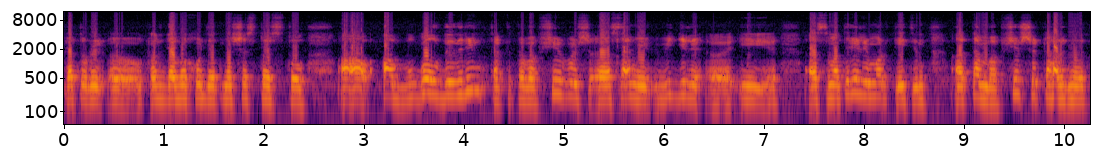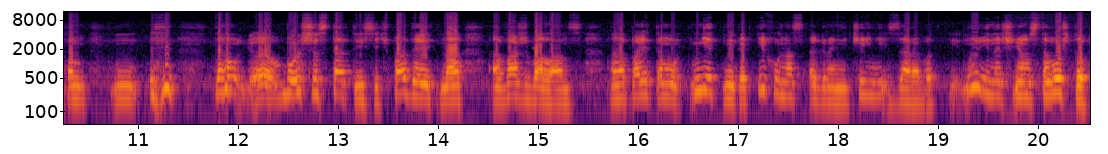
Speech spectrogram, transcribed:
который, э, когда выходят на шестой стол. А, а в Golden Ring, так это вообще вы э, сами видели э, и смотрели маркетинг, а там вообще шикарно, там там э, больше 100 тысяч падает на а, ваш баланс. А, поэтому нет никаких у нас ограничений заработки. Ну и начнем с того, что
